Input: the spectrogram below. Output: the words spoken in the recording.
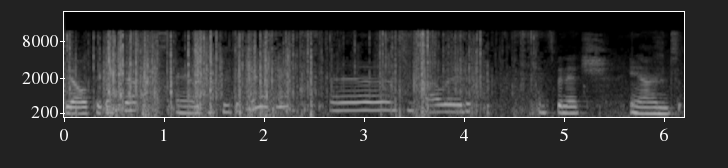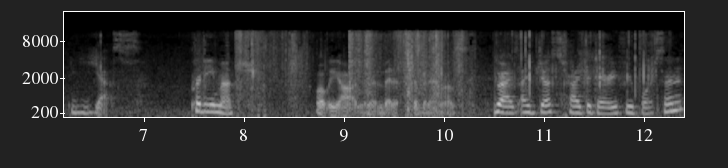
dill pickle chips, and some sweet potato and some salad, and spinach, and yes, pretty much what we got in the, the bananas. You guys, I just tried the dairy-free Boursin,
